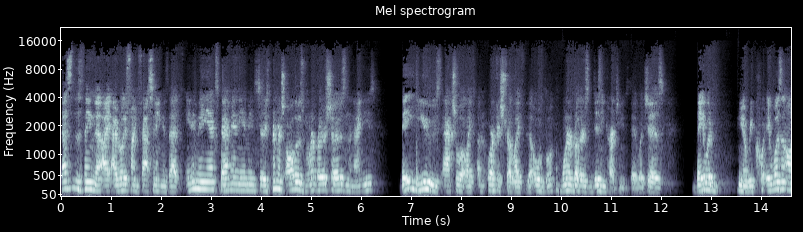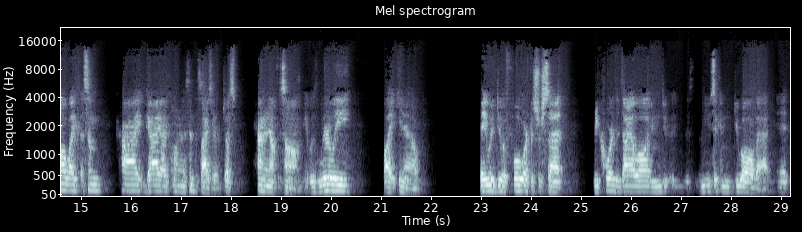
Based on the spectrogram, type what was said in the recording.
that's the thing that I, I really find fascinating is that Animaniacs, Batman the Animated Series, pretty much all those Warner Brothers shows in the '90s, they used actual like an orchestra, like the old Warner Brothers and Disney cartoons did, which is they would you know record. It wasn't all like some guy guy like on a synthesizer just pounding out the song. It was literally like you know they would do a full orchestra set record the dialogue and do the music and do all that. It's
